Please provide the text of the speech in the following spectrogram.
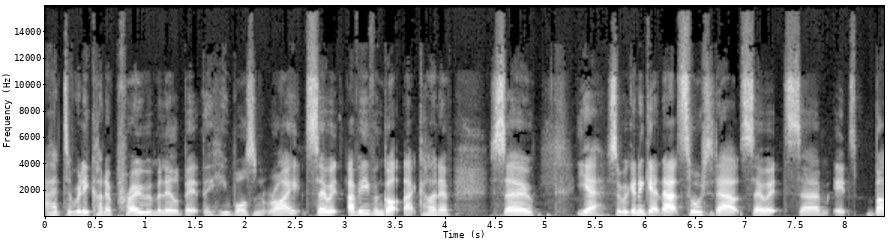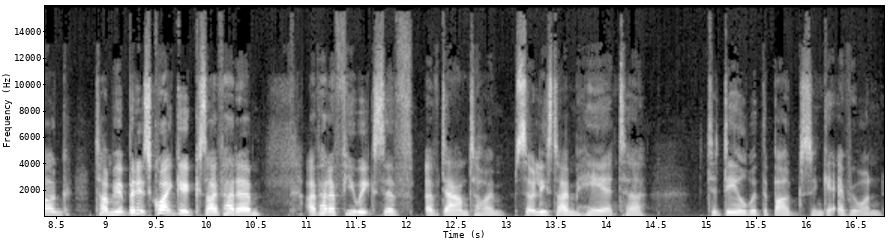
I had to really kind of probe him a little bit that he wasn't right. So it, I've even got that kind of. So yeah, so we're going to get that sorted out. So it's um it's bug time of it, but it's quite good because I've had um I've had a few weeks of of downtime. So at least I'm here to to deal with the bugs and get everyone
